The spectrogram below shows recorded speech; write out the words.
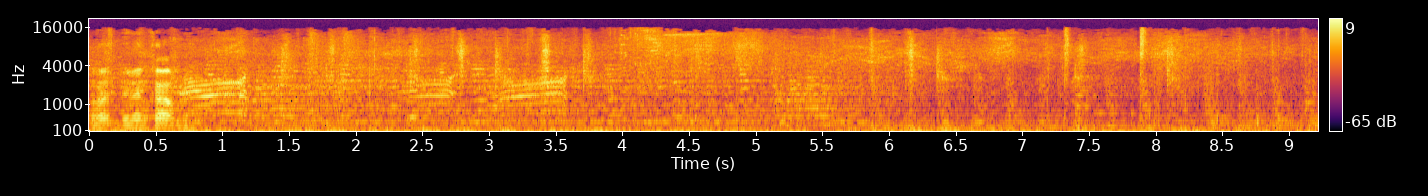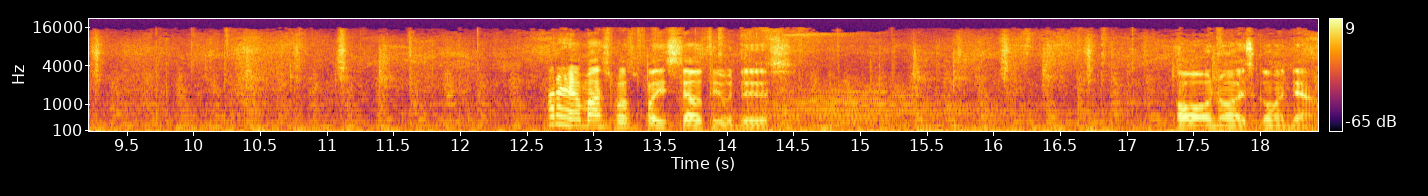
Oh, they didn't call me. The hell am I supposed to play stealthy with this? Oh no, it's going down.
